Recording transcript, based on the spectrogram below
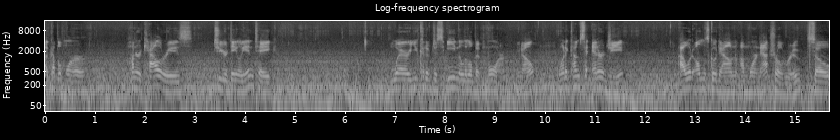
a couple more 100 calories to your daily intake where you could have just eaten a little bit more, you know? When it comes to energy, I would almost go down a more natural route. So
